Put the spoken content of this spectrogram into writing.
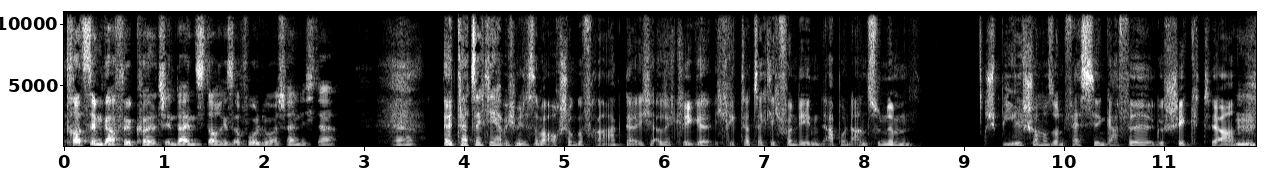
trotzdem Gaffel Kölsch in deinen Stories, obwohl du wahrscheinlich da ja. Äh, tatsächlich habe ich mir das aber auch schon gefragt. Ne? Ich, also ich kriege, ich kriege tatsächlich von denen ab und an zu einem Spiel schon mal so ein Fässchen Gaffel geschickt, ja. Mhm.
